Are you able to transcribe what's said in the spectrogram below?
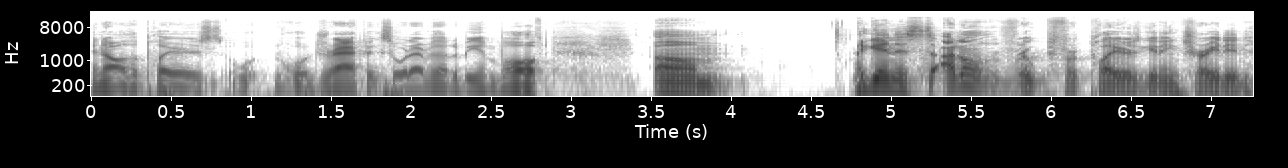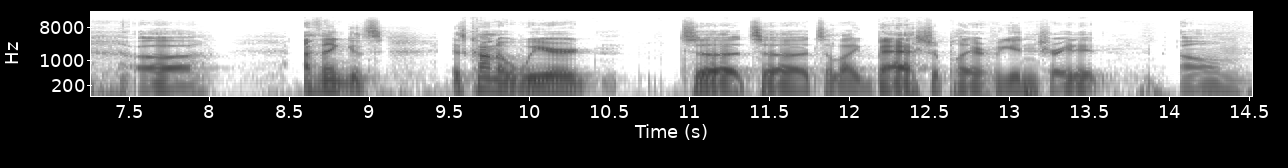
and all the players, or draft picks or whatever that'll be involved. Um, again, it's I don't root for players getting traded. Uh, I think it's it's kind of weird to to to like bash a player for getting traded. Um,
